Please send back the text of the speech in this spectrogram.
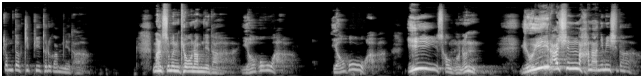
좀 더 깊이 들어갑니다. 말씀은 교훈합니다. 여호와, 여호와, 이 성호는 유일하신 하나님이시다.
